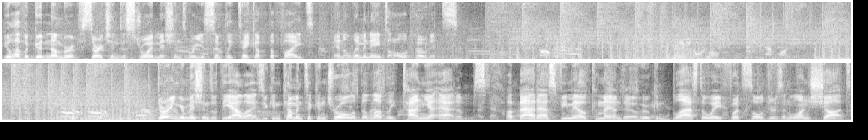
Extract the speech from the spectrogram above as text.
You'll have a good number of search and destroy missions where you simply take up the fight and eliminate all opponents. During your missions with the Allies, you can come into control of the lovely Tanya Adams, a badass female commando who can blast away foot soldiers in one shot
